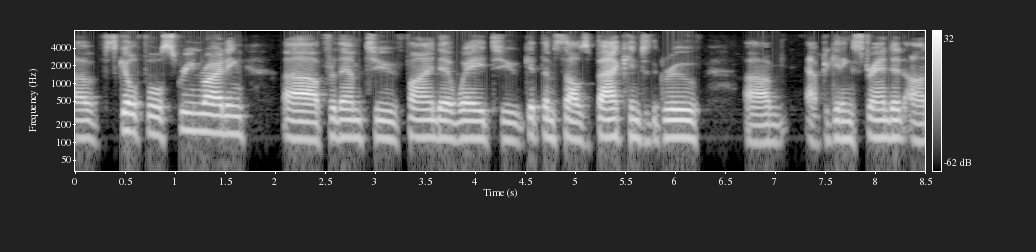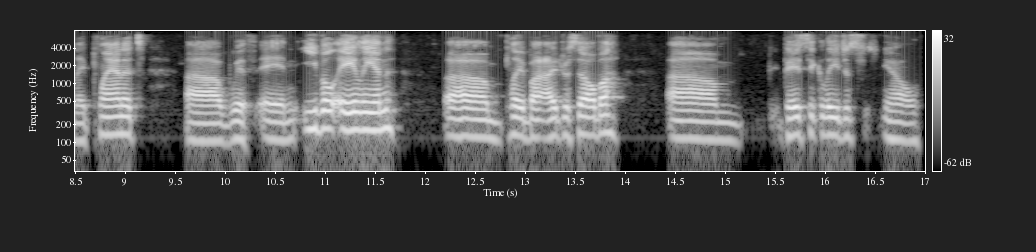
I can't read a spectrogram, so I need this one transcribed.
of skillful screenwriting uh, for them to find a way to get themselves back into the groove um, after getting stranded on a planet uh, with an evil alien um, played by Idris Elba. Um, basically, just you know,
